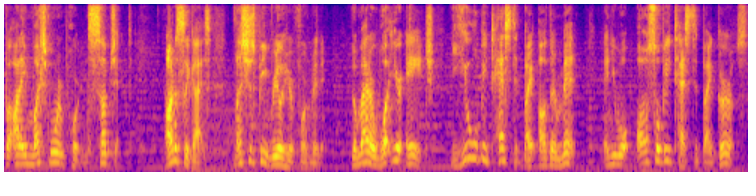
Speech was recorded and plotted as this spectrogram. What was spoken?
but on a much more important subject. Honestly, guys, let's just be real here for a minute. No matter what your age, you will be tested by other men and you will also be tested by girls.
